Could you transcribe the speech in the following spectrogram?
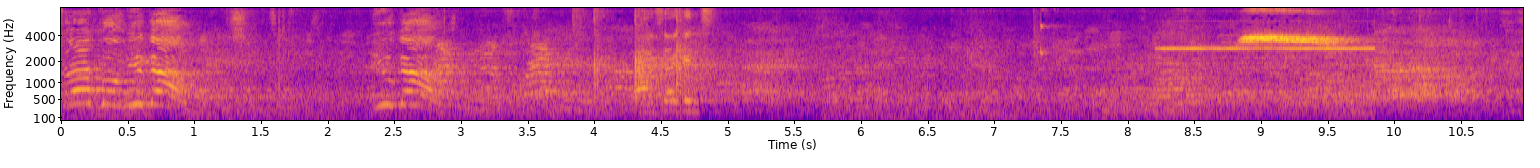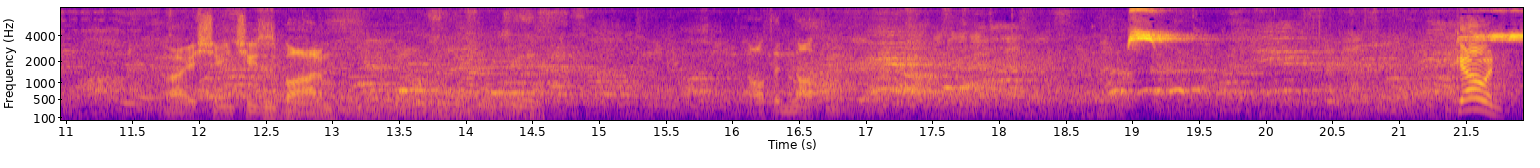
Circle him. You go. You go. Five seconds. All right, Shane chooses bottom. Nothing, nothing. Going.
